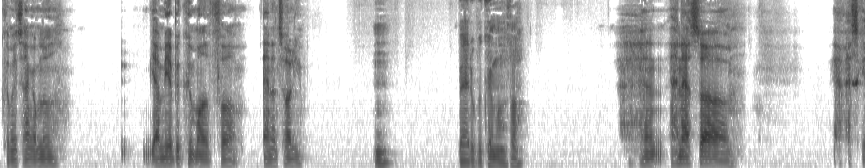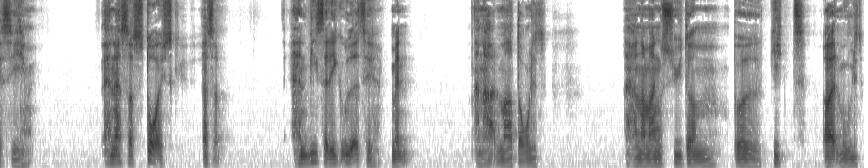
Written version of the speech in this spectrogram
komme i tanke om noget. Jeg er mere bekymret for Anatoly. Hvad er du bekymret for? Han, han er så... Ja, hvad skal jeg sige? Han er så storisk. Altså, han viser det ikke udad til, men han har det meget dårligt. Han har mange sygdomme, både gigt og alt muligt.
